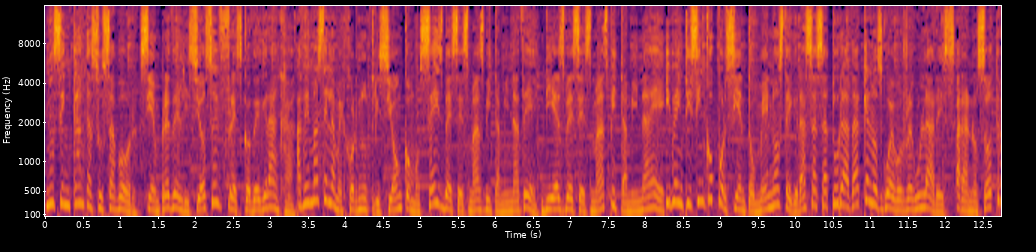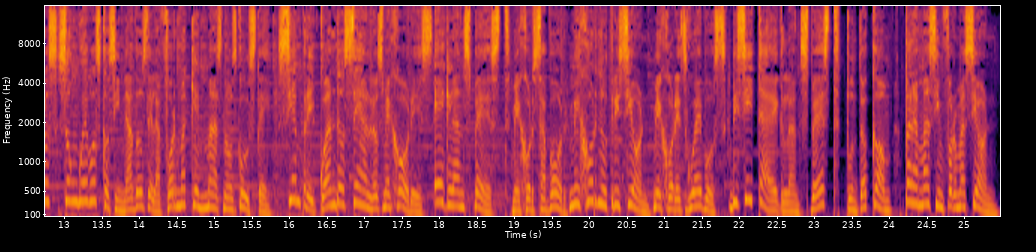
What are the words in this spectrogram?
Nos encanta su sabor, siempre delicioso y fresco de granja, además de la mejor nutrición como 6 veces más vitamina D, 10 veces más vitamina E y 25% menos de grasa saturada que los huevos regulares. Para nosotros son huevos cocinados productos de la forma que más nos guste, siempre y cuando sean los mejores. Eggland's Best. Mejor sabor, mejor nutrición, mejores huevos. Visita egglandsbest.com para más información.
